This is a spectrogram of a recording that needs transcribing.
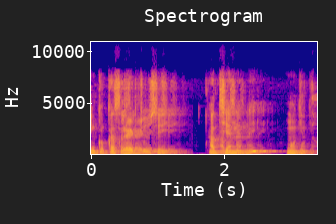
ఇంకొక స్లైడ్ చూసి అధ్యయనాన్ని ముగిద్దాం.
